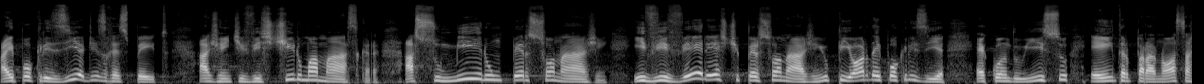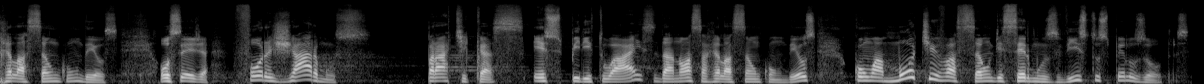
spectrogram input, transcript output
A hipocrisia diz respeito a gente vestir uma máscara, assumir um personagem e viver este personagem. E o pior da hipocrisia é quando isso entra para a nossa relação com Deus. Ou seja, forjarmos práticas espirituais da nossa relação com Deus com a motivação de sermos vistos pelos outros.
